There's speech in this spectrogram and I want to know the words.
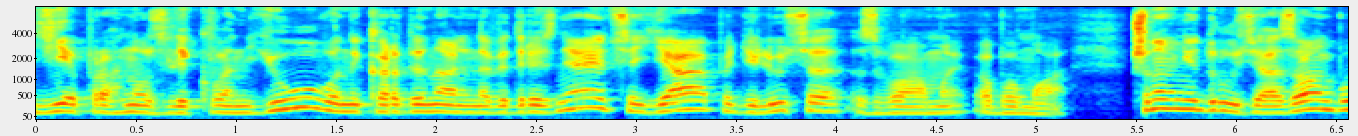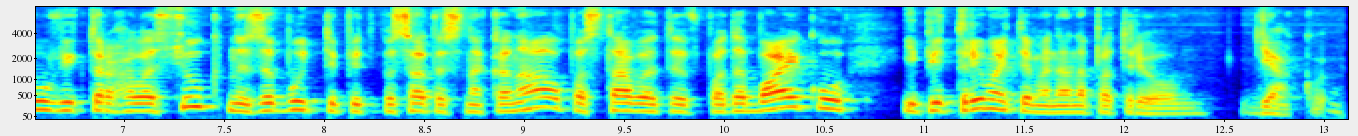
є прогноз Лікван'ю, вони кардинально відрізняються. Я поділюся з вами обома. Шановні друзі, а з вами був Віктор Галасюк. Не забудьте підписатись на канал, поставити вподобайку і підтримайте мене на Patreon. Дякую.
